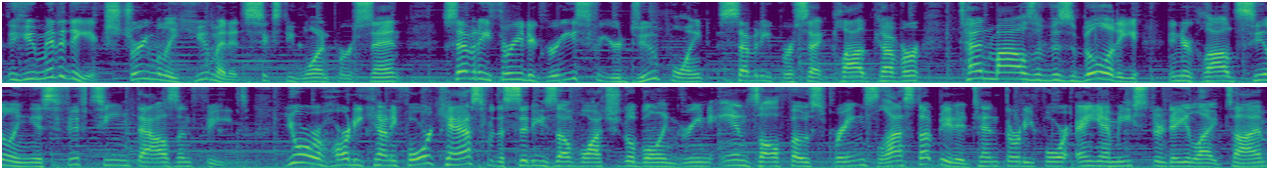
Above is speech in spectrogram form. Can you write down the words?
The humidity extremely humid at 61%. 73 degrees for your dew point, 70% cloud cover, 10 miles of visibility, and your cloud ceiling is 15,000 feet. Your Hardee County forecast for the cities of Wauchula, Bowling Green, and Zolfo Springs last updated 10:34 a.m. Eastern Daylight Time.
